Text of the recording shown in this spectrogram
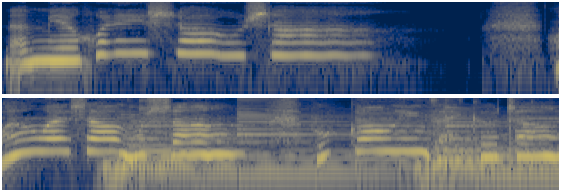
难免会受伤。弯弯小路上，蒲公英在歌唱，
